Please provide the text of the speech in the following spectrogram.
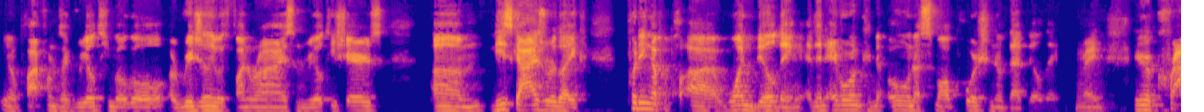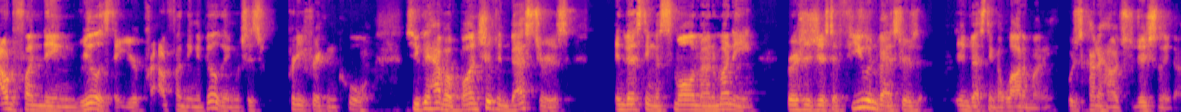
you know, platforms like Realty Mogul, originally with Fundrise and Realty Shares, um, these guys were like, putting up uh, one building and then everyone can own a small portion of that building, mm-hmm. right? You're crowdfunding real estate, you're crowdfunding a building, which is pretty freaking cool. So you can have a bunch of investors investing a small amount of money versus just a few investors investing a lot of money, which is kind of how it's traditionally done.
